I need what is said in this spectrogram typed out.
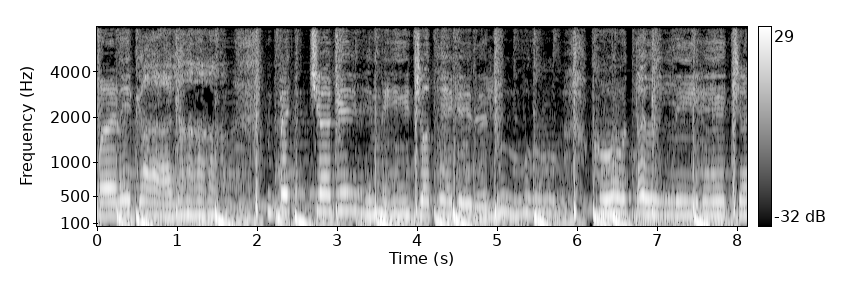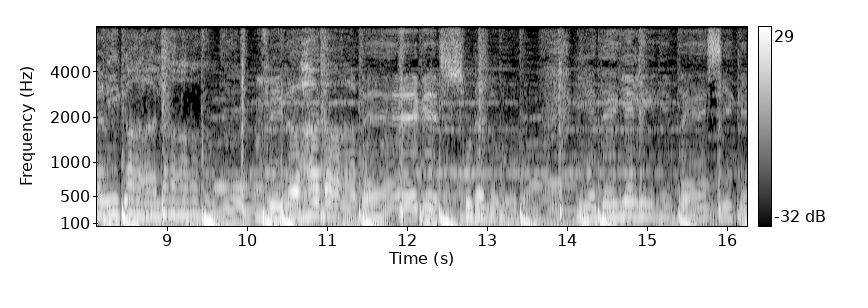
ಮಳೆಗಾಲ, ಬೆಚ್ಚಗೆ ನೀ ಜೊತೆಗಿರಲು ಕೂತಲ್ಲಿಯೇ ಚಳಿಗಾಲ, ವಿರಹದ ಬೇಗೆ ಸುಡಲು ಎದೆಯಲಿ ಬೇಸಿಗೆ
